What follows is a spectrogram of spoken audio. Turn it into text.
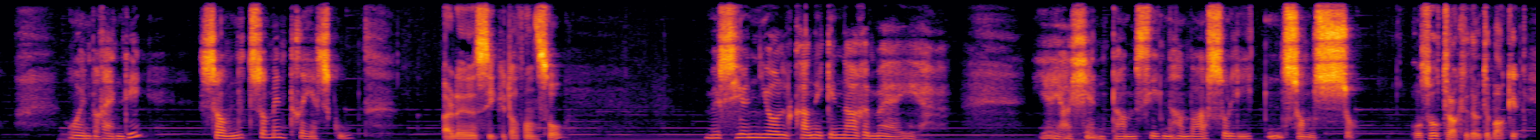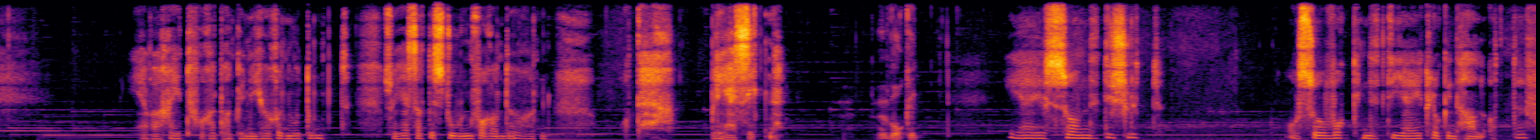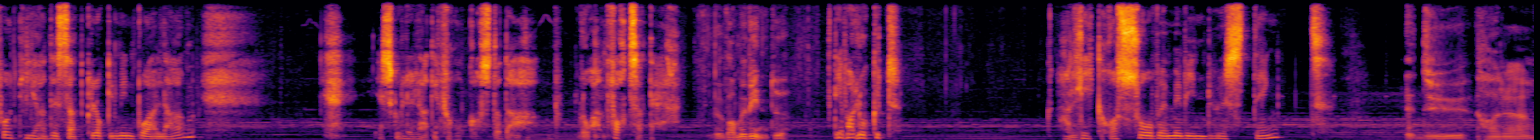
Og en brandy. Sovnet som en tresko. Er det sikkert at han sov? Monsieur Njol kan ikke narre meg. Jeg har kjent ham siden han var så liten som så. Og så trakk de dem tilbake. Jeg var redd for at han kunne gjøre noe dumt, så jeg satte stolen foran døren. Og der ble jeg sittende. Våken. Jeg sovnet til slutt. Og så våknet jeg klokken halv åtte fordi jeg hadde satt klokken min på alarm. Jeg skulle lage frokost, og da lå han fortsatt der. Hva med vinduet? Det var lukket. Han liker å sove med vinduet stengt. Du har eh,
